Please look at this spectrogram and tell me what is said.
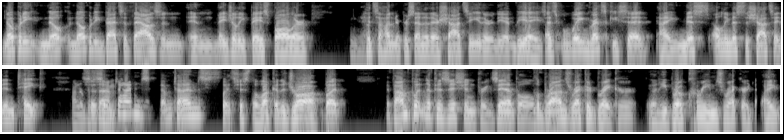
nobody, no, nobody bats a thousand in Major League Baseball or Yeah. hits hundred percent of their shots either. in The NBA, as Wayne Gretzky said, I miss only miss the shots I didn't take. 100%. So sometimes, sometimes it's just the luck of the draw. But if I'm put in a position, for example, LeBron's record breaker when he broke Kareem's record, I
